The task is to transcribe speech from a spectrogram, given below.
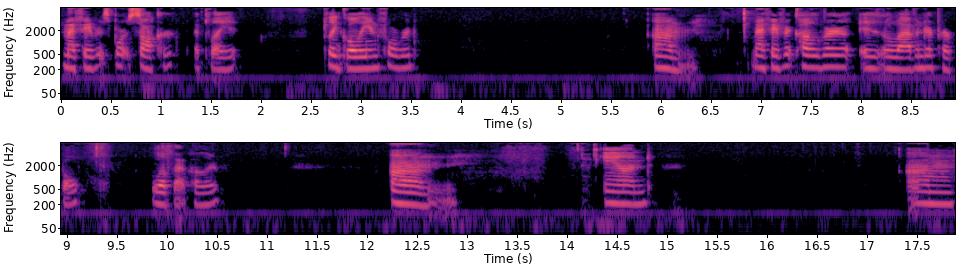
my favorite sport soccer. I play it. Play goalie and forward. Um, my favorite color is a lavender purple. Love that color. Um, and um,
